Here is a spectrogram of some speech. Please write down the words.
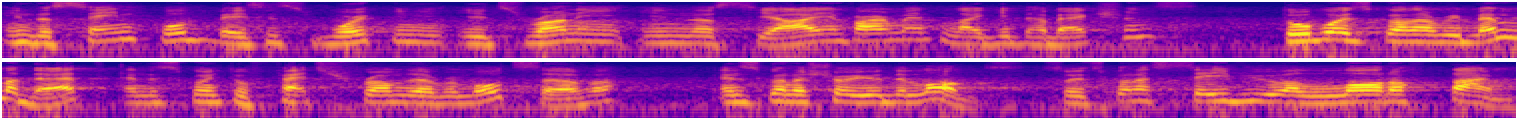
in the same code base is working, it's running in a CI environment like GitHub Actions, Turbo is going to remember that and it's going to fetch from the remote server and it's going to show you the logs. So it's going to save you a lot of time.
